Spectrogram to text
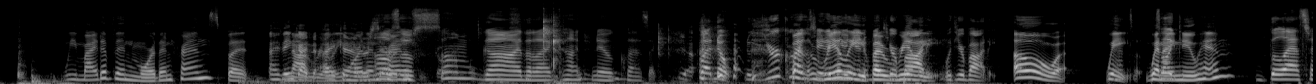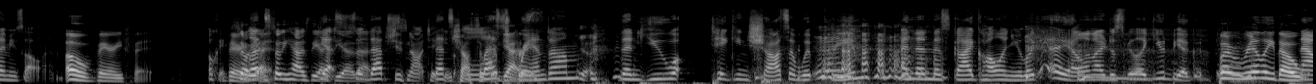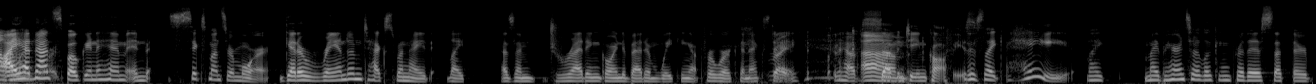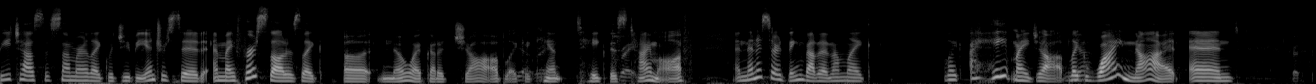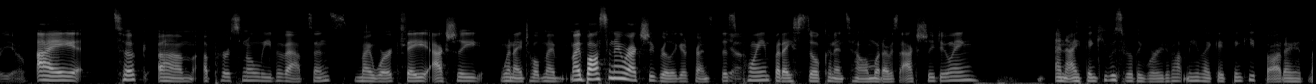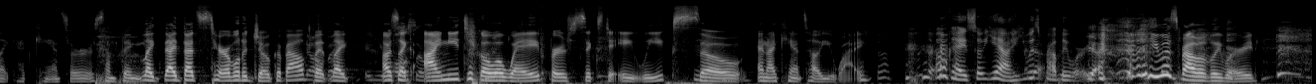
we might have been more than friends but I think not I kn- I really can more than understand. Friends so some guy that I kind of knew, classic. Yeah. But no, no your current state really- of union but with your really- body, with your body. oh wait That's- when so, i like- knew him The last time you saw him. oh very fit Okay, Very So, good. yeah, so he has the yes, idea so that that's- she's not taking that's shots less of whipped cream. random Yeah. than you taking shots of whipped cream and then this guy calling you like, "Hey, Ellen," I just feel like you'd be a good. Fit. But really, though, Now I had not board. spoken to him in six months or more. Get a random text one night, like as I'm dreading going to bed and waking up for work the next day. Right. Gonna have Um, 17 coffees. It's like, hey, like my parents are looking for this at their beach house this summer. Like, would you be interested? And my first thought is like, uh, no, I've got a job. Like, I can't take this Right. time off. And then I started thinking about it, and I'm like, like I hate my job. Like, Yeah. why not? And Good for you. I took um, a personal leave of absence. My work, they actually, when I told my my boss and I were actually really good friends at this Yeah. point, but I still couldn't tell him what I was actually doing. And I think he was really worried about me. Like I think he thought I had like had cancer or something. like that. That's terrible to joke about, No, but, but like I was like, I need to go away for six to eight weeks. So, Mm-hmm. and I can't tell you why. okay, so yeah, he was probably worried. Yeah. he was probably worried.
